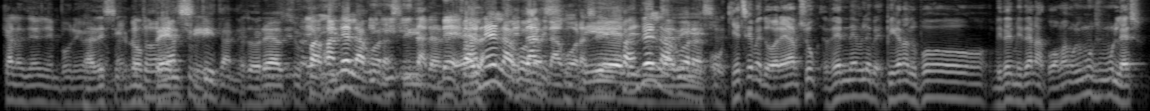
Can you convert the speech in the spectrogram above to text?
Καλά, δεν δεν μπορεί. Δηλαδή, Με- συγγνώμη, με το πέρσι. Real σου τι ήταν. Με το Real σου. Φα- Φανέλα Ε, αγόρασε. ε, ήταν, Ήταν, ναι. έλα. Φανέλα Μετά αγόρασε. την αγόρασε. Τι έλεγε, Φανέλα δηλαδή. αγόρασε. Ο Κέτσε με το Ρέαμψουκ δεν έβλεπε. Πήγα να του πω 0-0 ακόμα. Μου, μου, μου λες.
